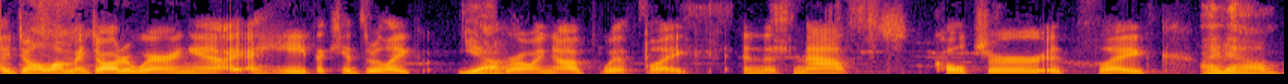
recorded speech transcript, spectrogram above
I don't want my daughter wearing it. I, I hate the kids are like Yeah, growing up with like in this masked culture. It's like I know.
